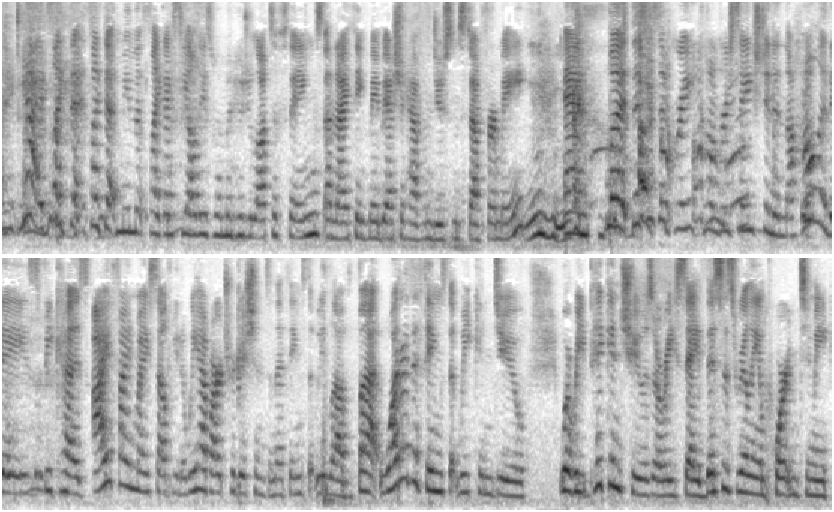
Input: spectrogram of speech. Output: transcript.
yeah, it's like that. It's like that meme that's like I see all these women who do lots of things, and I think maybe I should have them do some stuff for me. Mm-hmm. And but this is a great conversation in the holidays because I find myself, you know, we have our traditions and the things that we love, but what are the things that we can do where we pick and choose, or we say this is really important to me,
